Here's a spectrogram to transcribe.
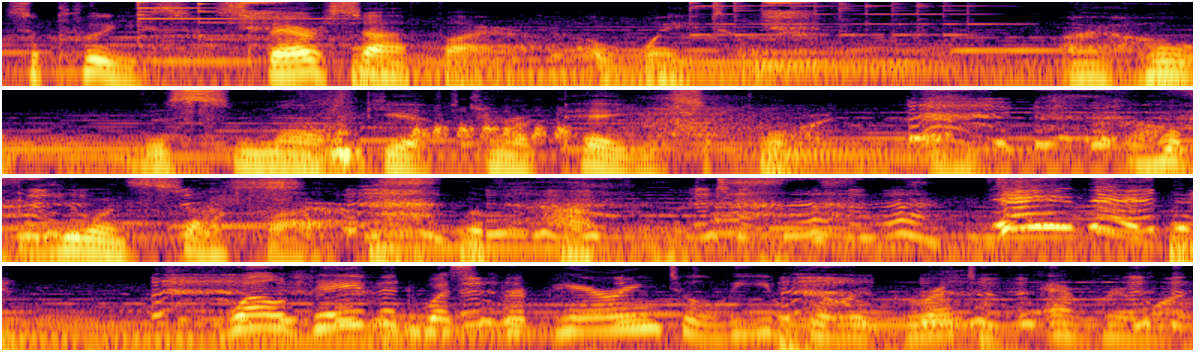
So please, spare Sapphire a way to live. I hope this small gift can repay your support. And I hope you and Sapphire live happily together. David! While David was preparing to leave the regret of everyone,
